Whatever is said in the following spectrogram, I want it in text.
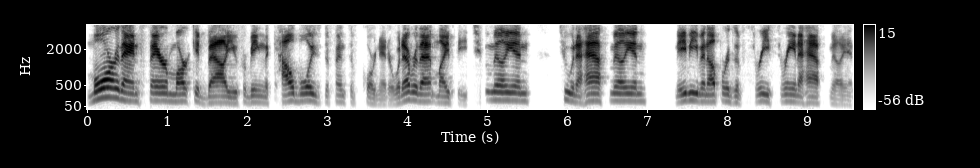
more than fair market value for being the Cowboys defensive coordinator, whatever that might be. Two million, two and a half million, maybe even upwards of three, three and a half million.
